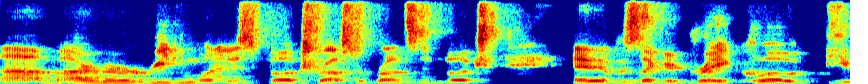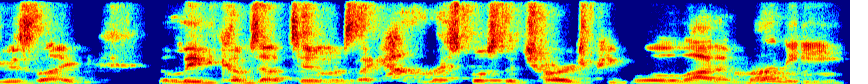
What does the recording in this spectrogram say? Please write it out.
um, I remember reading one of his books, Russell Brunson's books, and it was like a great quote. He was like, the lady comes up to him and was like, "How am I supposed to charge people a lot of money?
